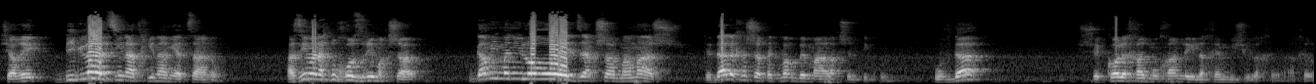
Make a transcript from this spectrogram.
שהרי בגלל צנעת חינם יצאנו. אז אם אנחנו חוזרים עכשיו, גם אם אני לא רואה את זה עכשיו ממש, תדע לך שאתה כבר במהלך של תיקון. עובדה שכל אחד מוכן להילחם בשביל אחר, אחר,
